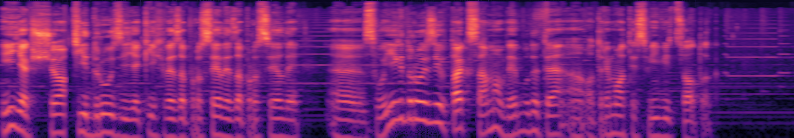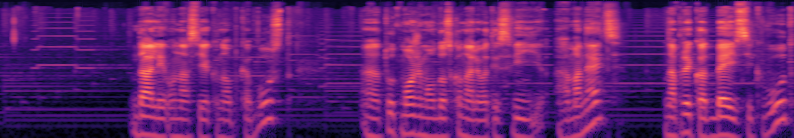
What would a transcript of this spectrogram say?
І якщо ті друзі, яких ви запросили, запросили е, своїх друзів, так само ви будете е, отримувати свій відсоток. Далі у нас є кнопка Boost. Е, тут можемо вдосконалювати свій гаманець, наприклад, Basic Wood.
